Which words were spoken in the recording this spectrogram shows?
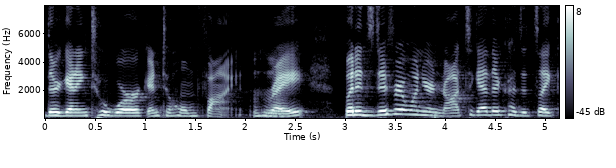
they're getting to work and to home fine, Mm-hmm. right? But it's different when you're not together because it's like,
